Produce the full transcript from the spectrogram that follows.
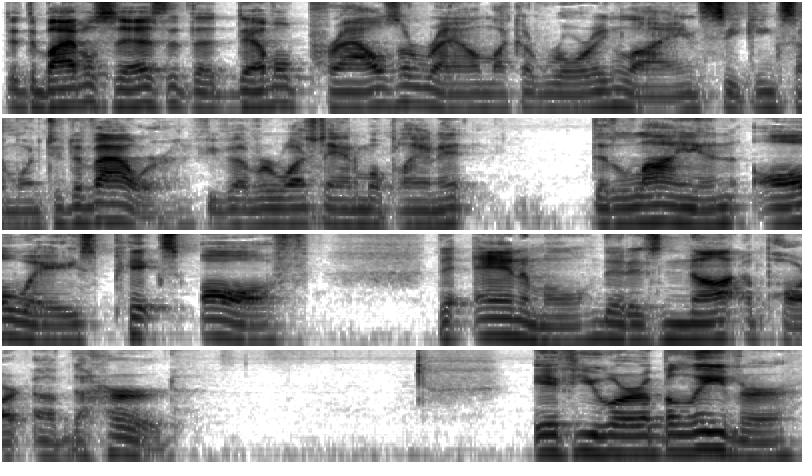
That the Bible says that the devil prowls around like a roaring lion seeking someone to devour. If you've ever watched Animal Planet, the lion always picks off the animal that is not a part of the herd. If you are a believer,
